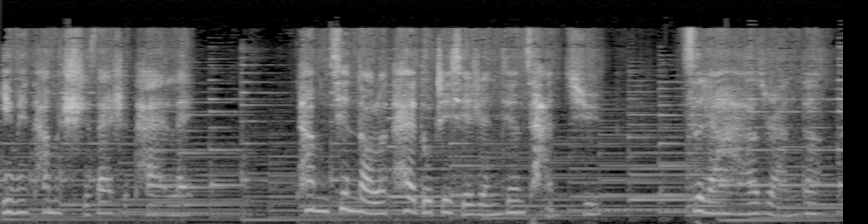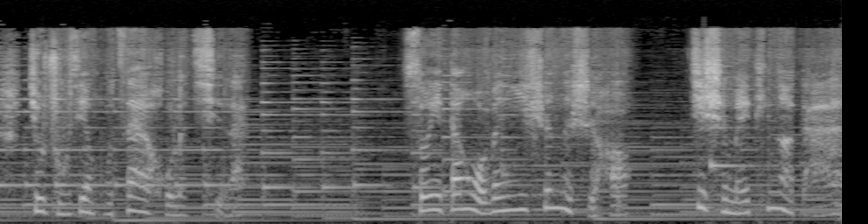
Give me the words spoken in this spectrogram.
因为他们实在是太累，他们见到了太多这些人间惨剧，自然而然的就逐渐不在乎了起来。所以当我问医生的时候，即使没听到答案，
